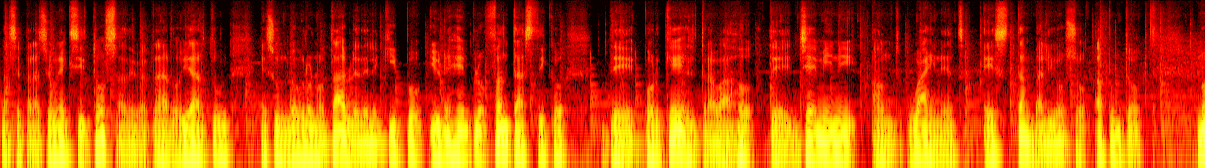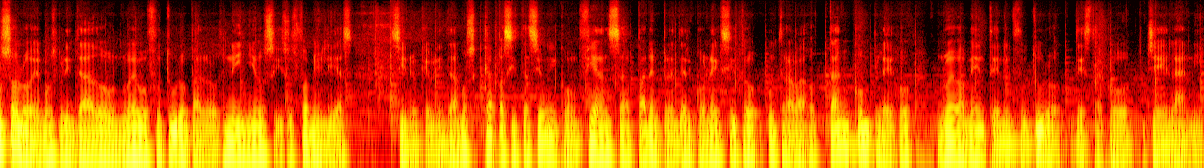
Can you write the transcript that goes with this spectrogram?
La separación exitosa de Bernardo y Arthur es un logro notable del equipo y un ejemplo fantástico de por qué el trabajo de Gemini and Wynette es tan valioso, apuntó. No solo hemos brindado un nuevo futuro para los niños y sus familias, sino que brindamos capacitación y confianza para emprender con éxito un trabajo tan complejo nuevamente en el futuro, destacó Jelani.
